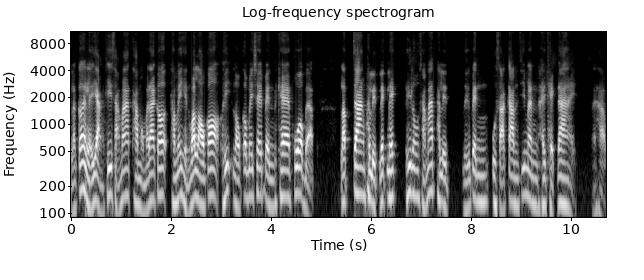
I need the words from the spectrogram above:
แล้วก็หลายอย่างที่สามารถทำออกมาได้ก็ทำให้เห็นว่าเราก็เฮ้ยเราก็ไม่ใช่เป็นแค่พวกแบบรับจ้างผลิตเล็กๆเฮ้ยเราสามารถผลิตหรือเป็นอุตสาหกรรมที่มันไฮเทคได้นะครับ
